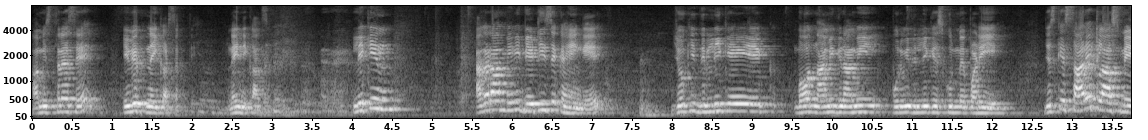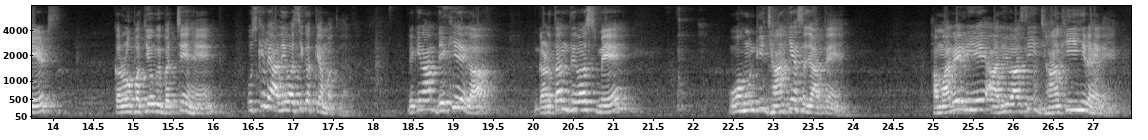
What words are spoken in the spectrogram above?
हम इस तरह से इविक्ट नहीं कर सकते, नहीं निकाल सकते। लेकिन अगर आप मेरी बेटी से कहेंगे, जो कि दिल्ली के एक बहुत नामी ग्रामी पूर्वी दिल्ली के स्कूल में पढ़ी जिसके सारे क्लासमेट्स करोड़पतियों के बच्चे हैं, उसके लिए आदिवासी का क्या मतलब है? लेकिन आप देखिएगा, गणतंत्र दिवस में वो हम उनकी झांकियाँ सजाते हैं। हमारे लिए आदिवासी झांकी ही रह गए हैं।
